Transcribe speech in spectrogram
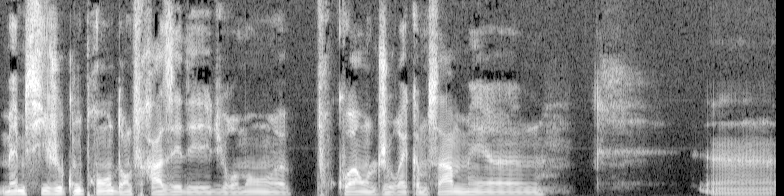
Même si je comprends dans le phrasé du roman pourquoi on le jouerait comme ça, mais euh,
